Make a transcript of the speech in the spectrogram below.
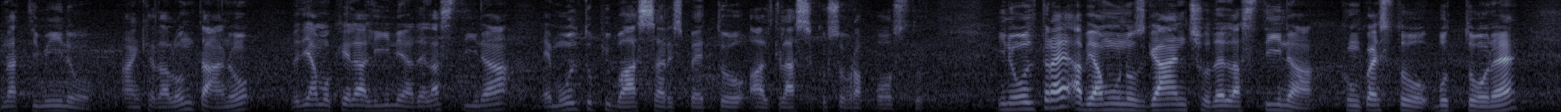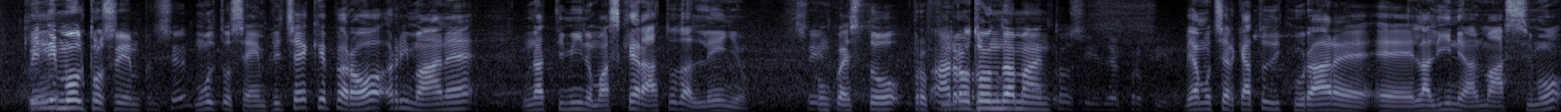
un attimino anche da lontano, vediamo che la linea della stina è molto più bassa rispetto al classico sovrapposto. Inoltre abbiamo uno sgancio della stina con questo bottone. Quindi molto semplice. Molto semplice, che però rimane un attimino mascherato dal legno sì. con questo profilo. Arrotondamento sì, del profilo. Abbiamo cercato di curare eh, la linea al massimo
